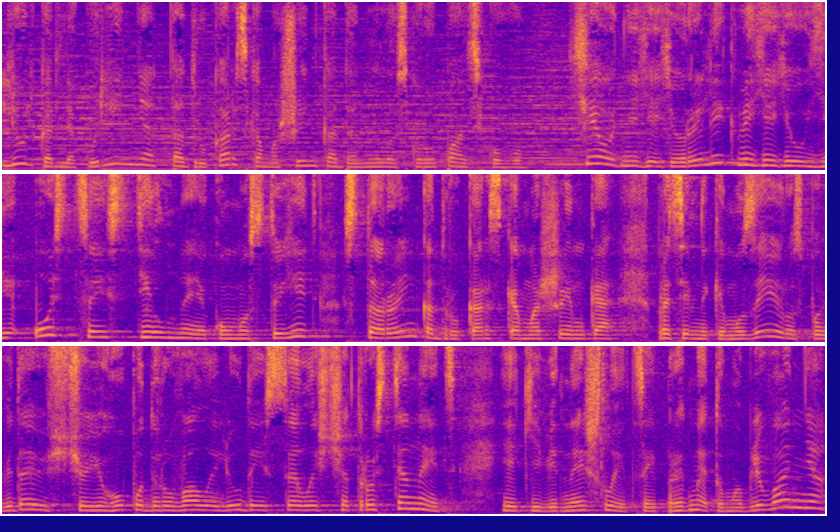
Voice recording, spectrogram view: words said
люлька для куріння та друкарська машинка Данила Скоропадського. Ще однією реліквією є ось цей стіл, на якому стоїть старенька друкарська машинка. Працівники музею розповідають, що його подарували люди із селища Тростянець, які віднайшли цей предмет умеблювання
